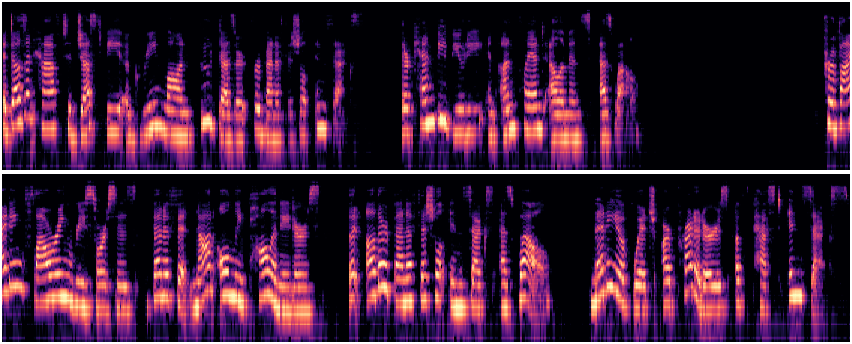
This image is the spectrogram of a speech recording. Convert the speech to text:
It doesn't have to just be a green lawn food desert for beneficial insects. There can be beauty in unplanned elements as well. Providing flowering resources benefit not only pollinators, but other beneficial insects as well, many of which are predators of pest insects.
